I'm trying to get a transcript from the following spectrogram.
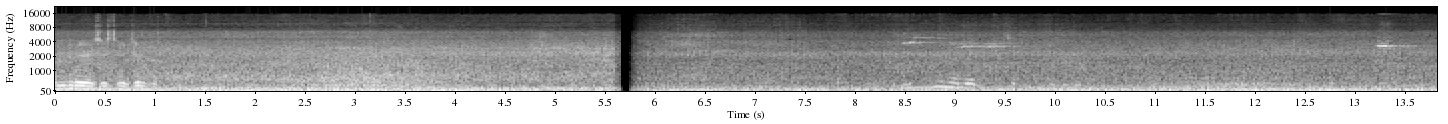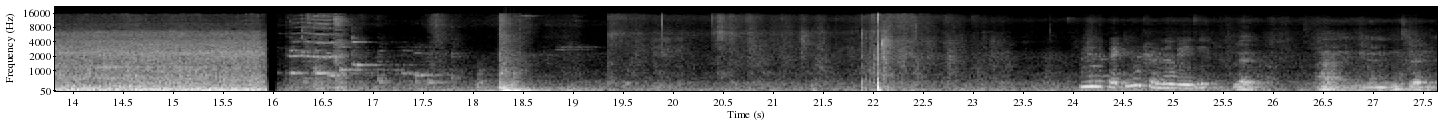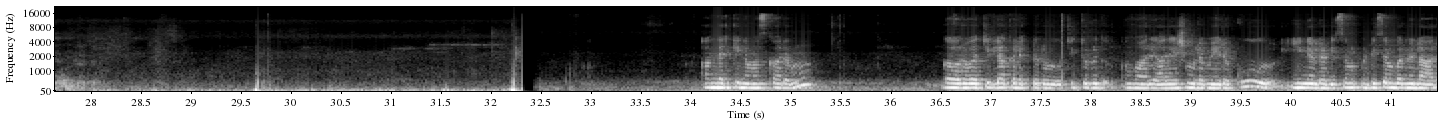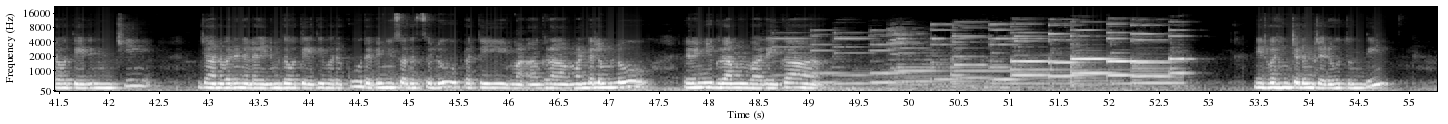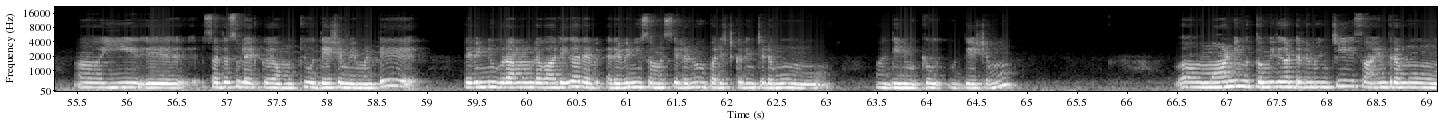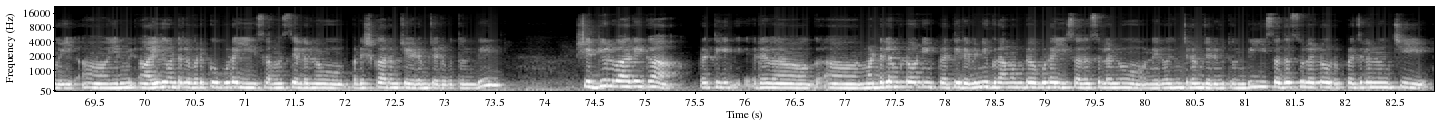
అందరూ సిస్టమ్ చెడు నిన్న పెట్టినట్లున్నాం ఇది లేదు ఆ, నేను ఇన్సిడెంట్ లేదు అందరికీ నమస్కారము. గౌరవ జిల్లా కలెక్టరు చిత్తూరు వారి ఆదేశముల మేరకు ఈ నెల డిసెం డిసెంబర్ నెల ఆరవ తేదీ నుంచి జనవరి నెల ఎనిమిదవ తేదీ వరకు రెవెన్యూ సదస్సులు ప్రతి మ- గ్రా మండలంలో రెవెన్యూ గ్రామం వారీగా నిర్వహించడం జరుగుతుంది. ఈ సదస్సుల యొక్క ముఖ్య ఉద్దేశం ఏమంటే రెవెన్యూ గ్రామంల వారీగా రెవెన్యూ సమస్యలను పరిష్కరించడము దీని ముఖ్య ఉద్దేశము. మార్నింగ్ తొమ్మిది గంటల నుంచి సాయంత్రము ఎనిమిది ఐదు గంటల వరకు కూడా ఈ సమస్యలను పరిష్కారం చేయడం జరుగుతుంది. షెడ్యూల్ వారీగా ప్రతి రె- మండలంలోని ప్రతి రెవెన్యూ గ్రామంలో కూడా ఈ సదస్సులను నిర్వహించడం జరుగుతుంది. ఈ సదస్సులలో ప్రజల నుంచి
